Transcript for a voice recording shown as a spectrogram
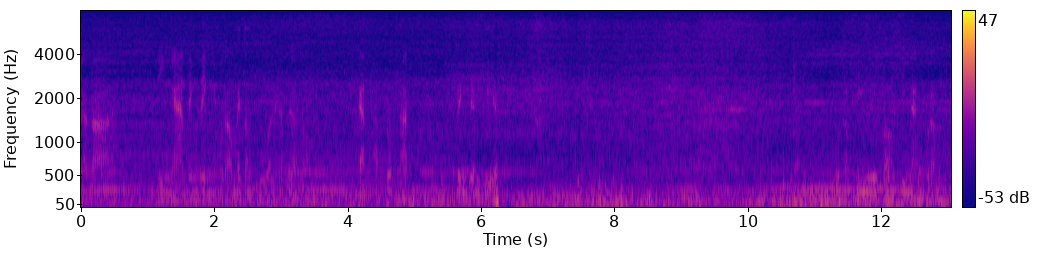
แล้วก็วิ่งงานเร่งๆเนี่ยพวกเราไม่ต้องกลัวเลยครับเรื่องของการอัดรถอัดเร่งเต็มที่ครับบวกกับฝีมือของทีมงานของพวกเราครับ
